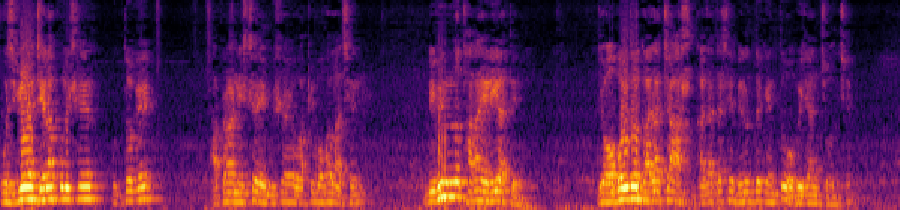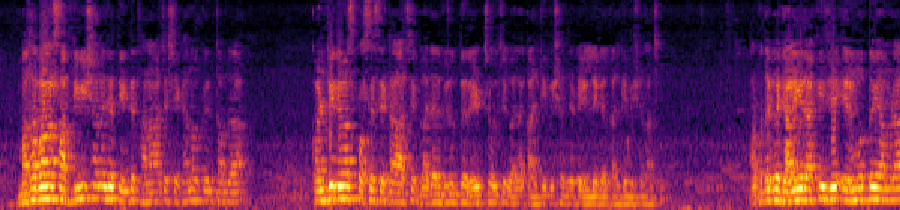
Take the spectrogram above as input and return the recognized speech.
কোচবিহার জেলা পুলিশের উদ্যোগে আপনারা নিশ্চয়ই এই বিষয়ে ওয়াকিবহাল আছেন। বিভিন্ন থানা এরিয়াতে যে অবৈধ গাঁজা চাষ, গাঁজা চাষের বিরুদ্ধে কিন্তু অভিযান চলছে। মাথাভাঙা সাব ডিভিশনে যে তিনটে থানা আছে, সেখানেও কিন্তু আমরা কন্টিনিউয়াস প্রসেস এটা আছে। গাজার বিরুদ্ধে রেড চলছে, গাজা কাল্টিভেশন যেটা ইলিগাল কাল্টিভেশন আছে। আপনাদেরকে জানিয়ে রাখি যে এর মধ্যেই আমরা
